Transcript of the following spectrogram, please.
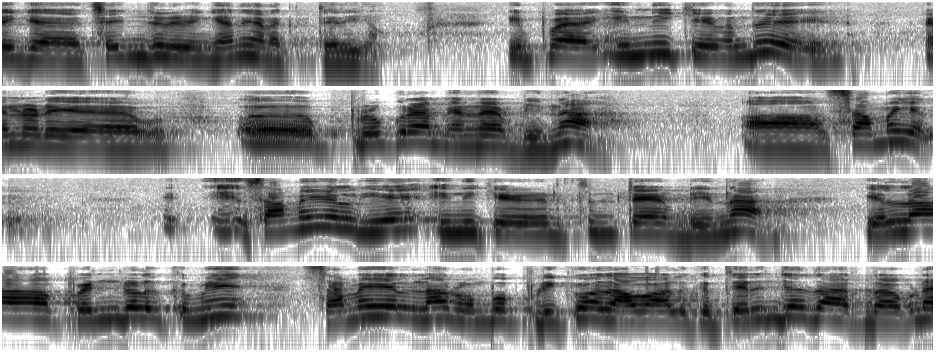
நீங்கள் செஞ்சுருவீங்கன்னு எனக்கு தெரியும். இப்போ இன்றைக்கி வந்து என்னுடைய ப்ரோக்ராம் என்ன அப்படின்னா சமையல். சமையல் ஏன் இன்றைக்கி எடுத்துட்டேன் அப்படின்னா எல்லா பெண்களுக்குமே சமையல்னால் ரொம்ப பிடிக்கும். அது அவளுக்கு தெரிஞ்சதாக இருந்தால் கூட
